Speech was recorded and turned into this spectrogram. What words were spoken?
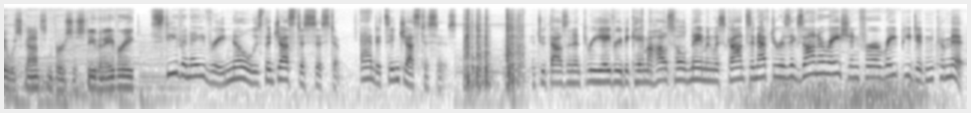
of Wisconsin versus Steven Avery. Steven Avery knows the justice system and its injustices. In 2003, Avery became a household name in Wisconsin after his exoneration for a rape he didn't commit.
